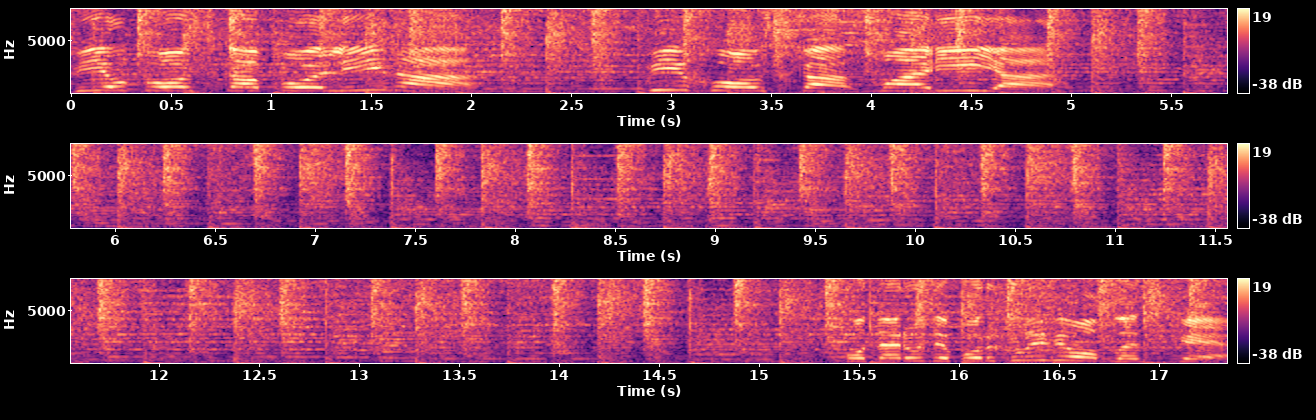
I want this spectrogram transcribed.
Білковська Поліна, Піховська Марія. Подаруйте бурхливі облески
